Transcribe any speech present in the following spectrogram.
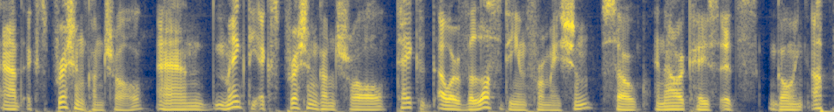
add expression control and make the expression control take our velocity information. So in our case, it's going up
